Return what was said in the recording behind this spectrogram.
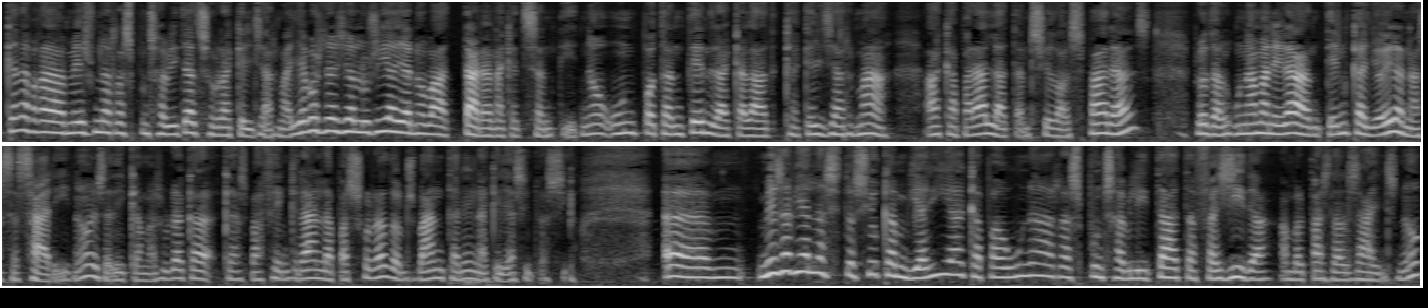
cada vegada més una responsabilitat sobre aquell germà. Llavors la gelosia ja no va tant en aquest sentit. No? Un pot entendre que, la, que aquell germà ha acaparat l'atenció dels pares, però d'alguna manera entén que allò era necessari. No? És a dir, que a mesura que, que es va fent gran la persona, doncs va entenent aquella situació. Um, més aviat la situació canviaria cap a una responsabilitat afegida amb el pas dels anys. No?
